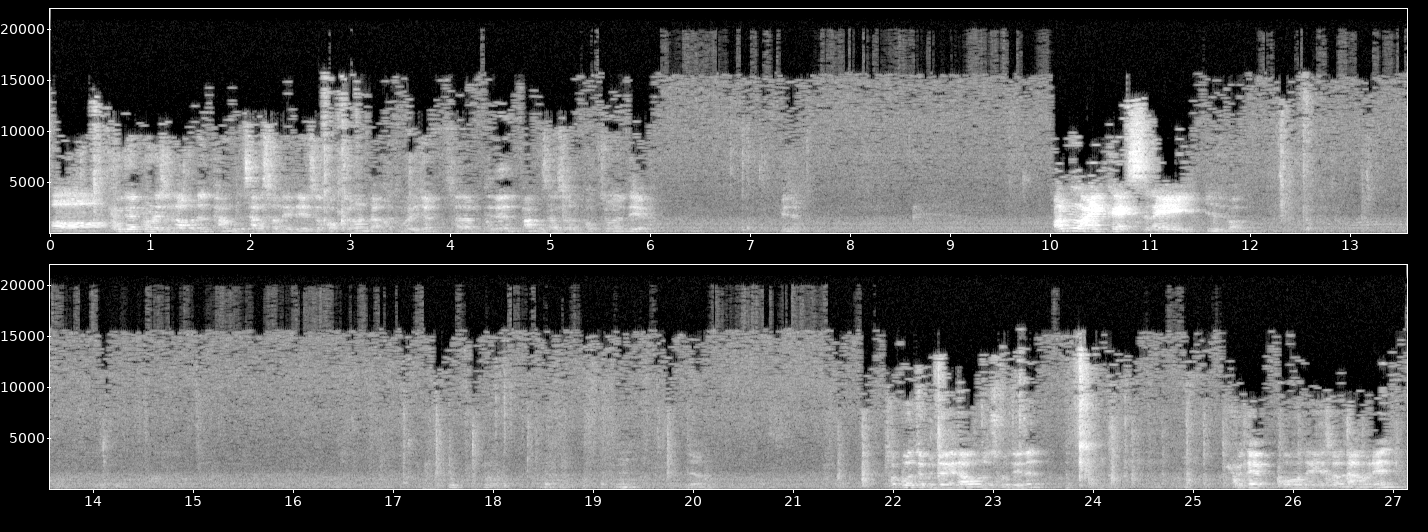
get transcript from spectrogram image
어, 휴대폰에서 나오는 방사선에 대해서 걱정한다. 같은 말이죠? 사람들은 방사선을 걱정한대요. 그죠? Unlike X-ray 1번 음, 자. 첫 번째 문장에 나오는 소재는 휴대폰에서 나오는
